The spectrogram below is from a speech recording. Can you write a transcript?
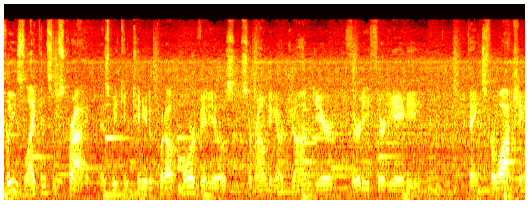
Please like and subscribe as we continue to put out more videos surrounding our John Deere 3038E. Thanks for watching.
